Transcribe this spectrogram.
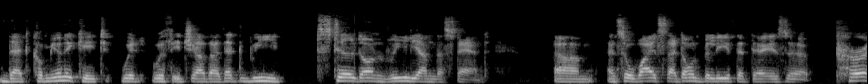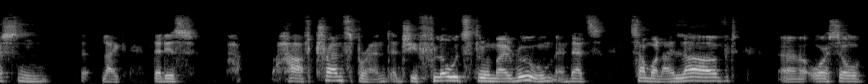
that communicate with, with each other that we still don't really understand. Um, and so, whilst I don't believe that there is a person like that is half transparent and she floats through my room and that's someone I loved, uh, or so,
